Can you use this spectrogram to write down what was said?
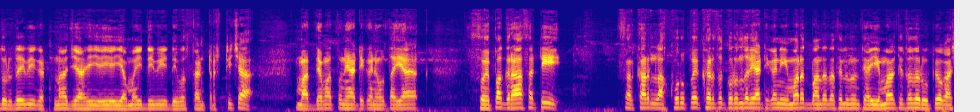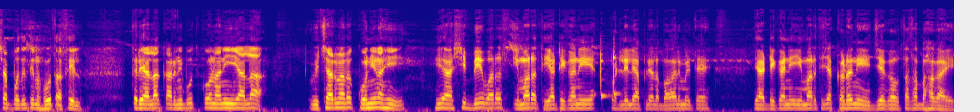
दुर्दैवी घटना जी आहे हे यमाई देवी देवस्थान ट्रस्टीच्या माध्यमातून या ठिकाणी होता या स्वयंपाकगृहासाठी सरकार लाखो रुपये खर्च करून जर या ठिकाणी इमारत बांधत असेल आणि त्या इमारतीचा जर उपयोग अशा पद्धतीनं होत असेल तर याला कारणीभूत कोण आणि याला विचारणारं कोणी नाही ही अशी बेवारस इमारत या ठिकाणी पडलेली आपल्याला बघायला मिळते. या ठिकाणी इमारतीच्या कडनी जे गवताचा भाग आहे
